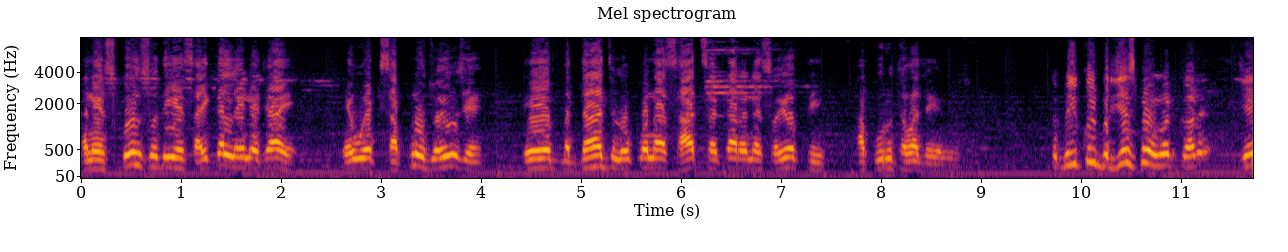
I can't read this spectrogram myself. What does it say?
અને સ્કૂલ સુધી એ સાયકલ લઈને જાય એવું એક સપનું જોયું છે. એ બધા જ લોકોના સાથ, સહકાર અને સહયોગથી આ પૂરું થવા જઈ રહ્યું છે. તો બિલકુલ બ્રિજેશભાઈ ઉમરકર, જે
